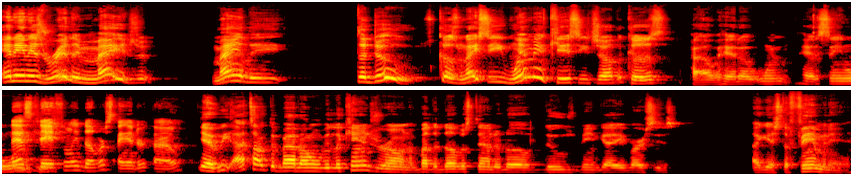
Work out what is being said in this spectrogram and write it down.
And then it's really major, mainly the dudes. Cause when they see women kiss each other, cause Power had a women had a scene with women. that's definitely double standard, though. Yeah, we I talked about it on with LaKendra on about the double standard of dudes being gay versus I guess the feminine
